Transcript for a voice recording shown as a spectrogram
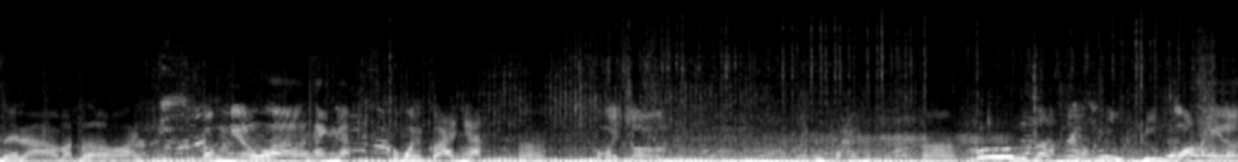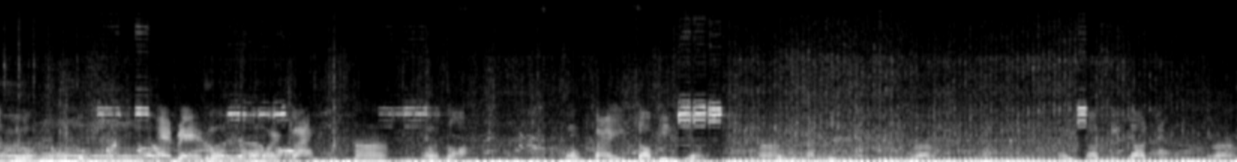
đây là bắt vợ không anh không nếu mà anh ạ không phải có anh nhá à, không phải cho à, nếu đứng, đứng ra này là đứng em rẻ thôi không phải cay à, ở giỏi không phải cay cho video à, vâng. Phải cho tí chân nhé. Vâng.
